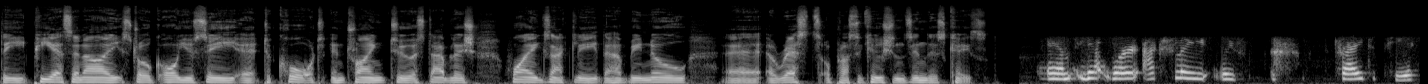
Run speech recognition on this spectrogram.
the PSNI stroke RUC uh, to court in trying to establish why exactly there have been no uh, arrests or prosecutions in this case? Um, yeah, we're actually, we've tried to take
